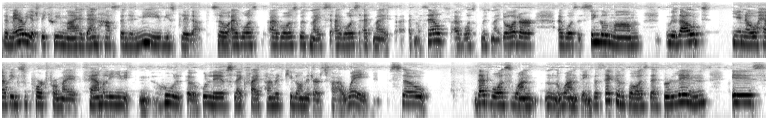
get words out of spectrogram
the marriage between my then husband and me we split up. So mm. I was I was with my I was at my at myself. I was with my daughter. I was a single mom without you know having support from my family who who lives like 500 kilometers far away so that was one one thing the second was that berlin is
